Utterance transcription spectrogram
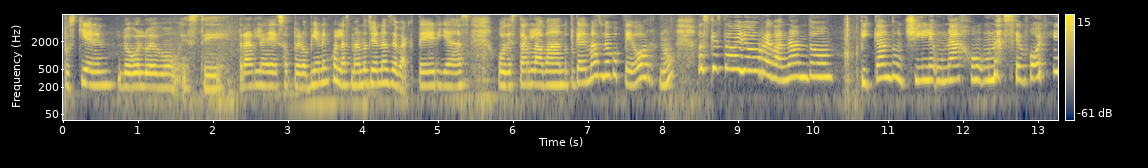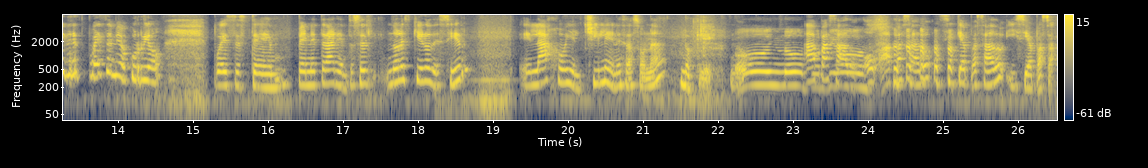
pues quieren luego luego este darle a eso pero vienen con las manos llenas de bacterias o de estar lavando porque además luego peor no es que estaba yo rebanando picando un chile un ajo una cebolla y después se me ocurrió pues este penetrar. Entonces no les quiero decir el ajo y el chile en esa zona, lo que no, ha pasado, o ha pasado, sí que ha pasado y sí ha pasado.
